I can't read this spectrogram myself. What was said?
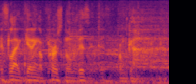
It's like getting a personal visit from God.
